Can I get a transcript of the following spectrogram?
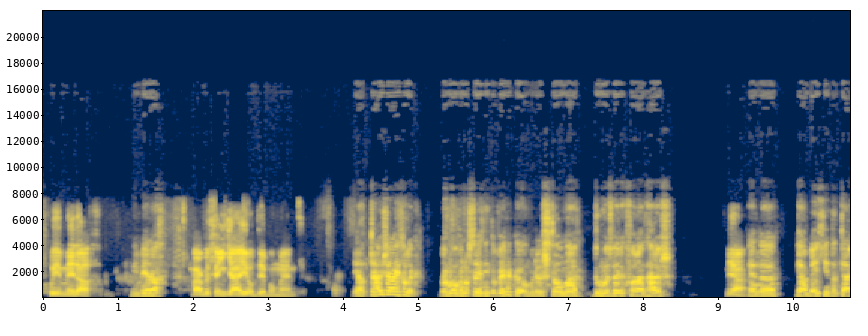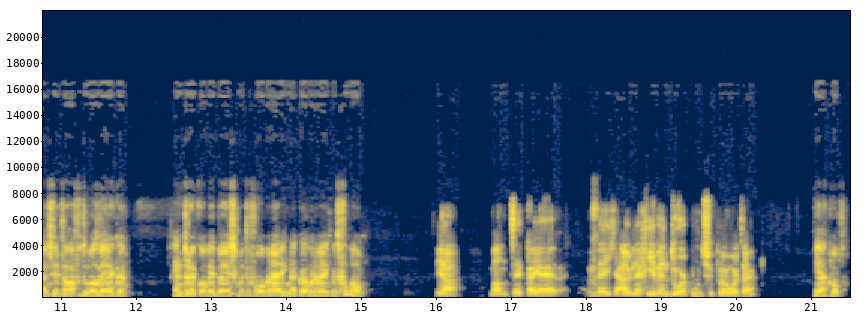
goedemiddag. Goedemiddag. Waar bevind jij je op dit moment? Ja, thuis eigenlijk. We mogen nog steeds niet op werk komen, dus dan eh, doen we het werk vanuit huis. Ja, En eh, ja, een beetje in de tuin zitten, af en toe wat werken. En druk alweer bezig met de voorbereiding naar komende week met voetbal. ja. Want kan je een beetje uitleggen, je bent Dortmund supporter Ja, klopt.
